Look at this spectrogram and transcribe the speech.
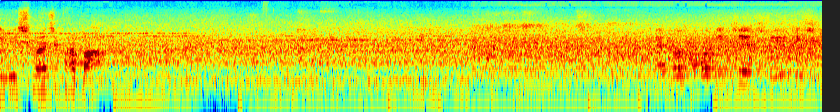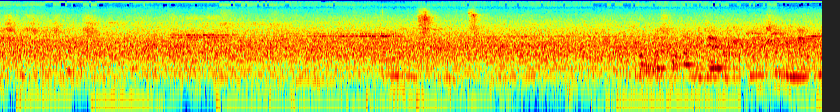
ইলিশ মাছ ভাপা। এত হাওয়া দিচ্ছে আজকে বাবা সকালে একটু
